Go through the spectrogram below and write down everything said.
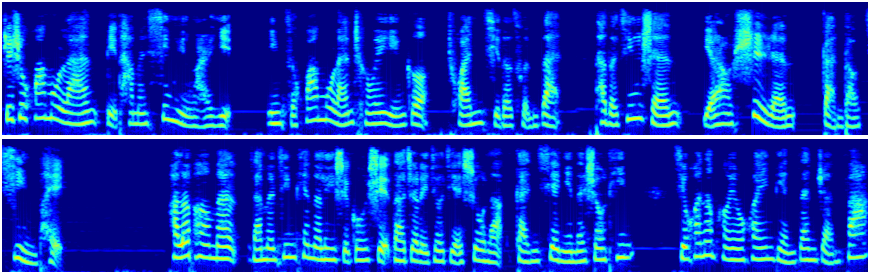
只是花木兰比他们幸运而已。因此，花木兰成为一个传奇的存在，她的精神也让世人感到敬佩。好了，朋友们，咱们今天的历史故事到这里就结束了，感谢您的收听。喜欢的朋友欢迎点赞转发，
